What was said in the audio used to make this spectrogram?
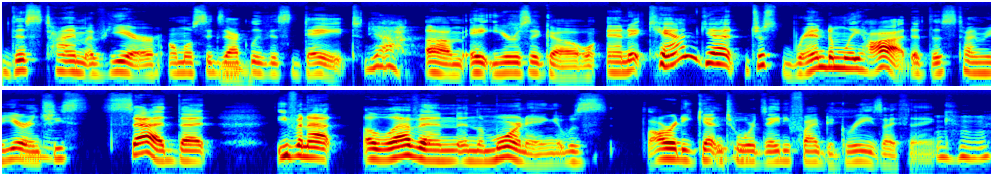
this time of year, almost exactly this date, Yeah. um eight years ago, and it can get just randomly hot at this time of year. And Mhm. she said that even at eleven in the morning, it was already getting Mhm. towards eighty five degrees. I think. Mhm.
